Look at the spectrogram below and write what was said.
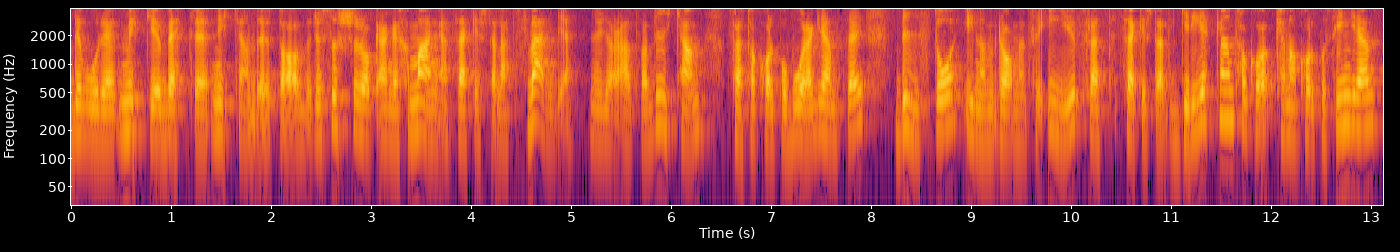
det vore mycket bättre nyttjande utav resurser och engagemang att säkerställa att Sverige nu gör allt vad vi kan för att ha koll på våra gränser, bistå inom ramen för EU för att säkerställa att Grekland har, kan ha koll på sin gräns,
